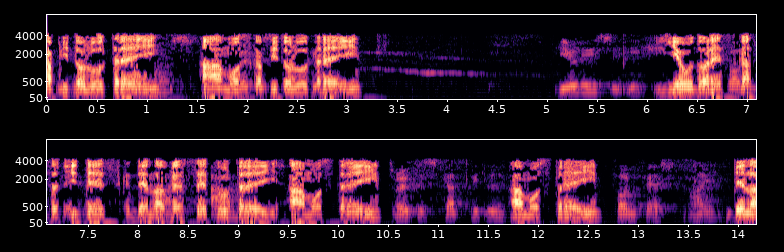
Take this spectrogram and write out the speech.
capitolul 3, Amos, capitolul 3, eu doresc ca să citesc de la versetul 3, Amos 3, Amos 3, de la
